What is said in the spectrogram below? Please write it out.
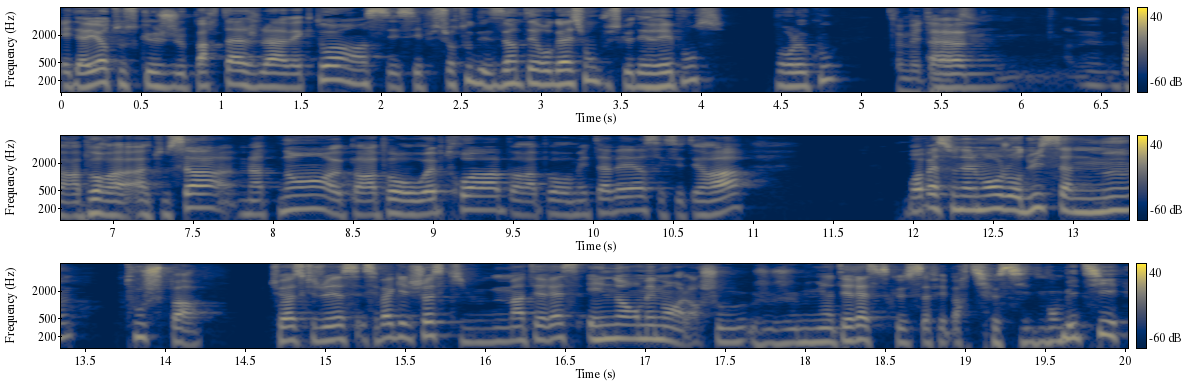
Et d'ailleurs, tout ce que je partage là avec toi, hein, c'est surtout des interrogations plus que des réponses, pour le coup. Euh, par rapport à, tout ça. Maintenant, euh, par rapport au Web3, par rapport au Metaverse, etc. Moi, personnellement, aujourd'hui, ça ne me touche pas. Tu vois ce que je veux dire? C'est pas quelque chose qui m'intéresse énormément. Alors, je, m'y intéresse parce que ça fait partie aussi de mon métier.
